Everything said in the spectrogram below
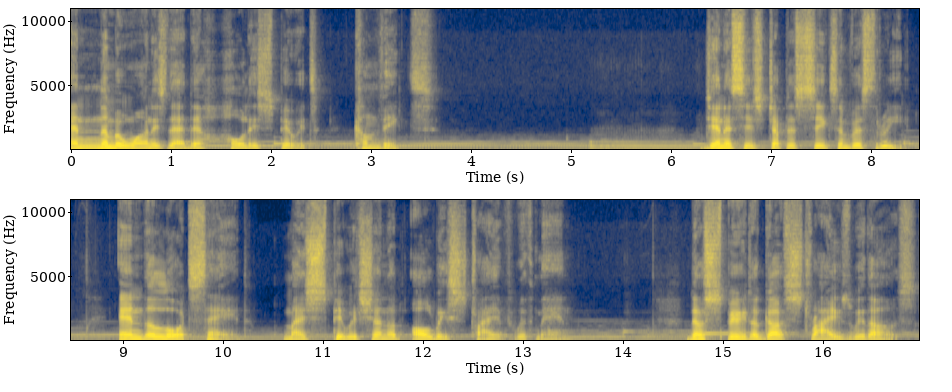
And number one is that the Holy Spirit convicts. Genesis chapter 6 and verse 3. And the Lord said, My spirit shall not always strive with man. The Spirit of God strives with us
